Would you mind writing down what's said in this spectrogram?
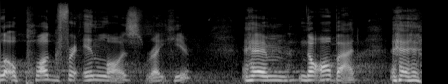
Little plug for in laws right here. Um, not all bad.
